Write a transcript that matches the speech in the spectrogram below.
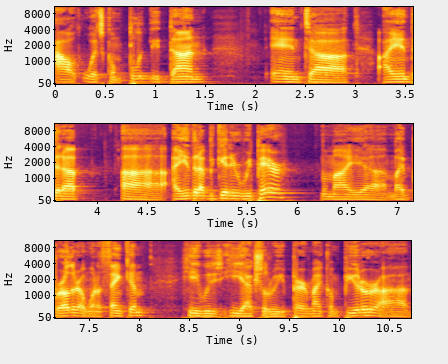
out was completely done. And uh, I ended up uh, I ended up getting repair my uh, my brother. I want to thank him. He was he actually repaired my computer. Uh,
